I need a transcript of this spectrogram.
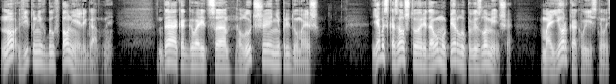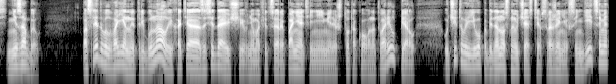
Но вид у них был вполне элегантный. Да, как говорится, лучше не придумаешь. Я бы сказал, что рядовому Перлу повезло меньше. Майор, как выяснилось, не забыл. Последовал военный трибунал, и хотя заседающие в нем офицеры понятия не имели, что такого натворил Перл, учитывая его победоносное участие в сражениях с индейцами,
